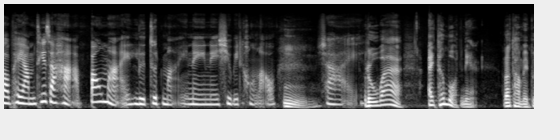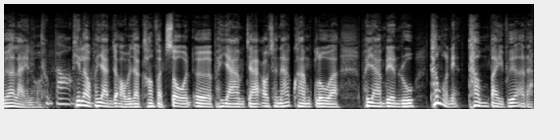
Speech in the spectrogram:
เราพยายามที่จะหาเป้าหมายหรือจุดหมายในในชีวิตของเราอืมใช่ รู้ว่าไอ้ทั้งหมดเนี่ยเราทำไปเพื่ออะไรเนาะถูกต้องที่เราพยายามจะออกมาจากคอมฟอร์ทโซนเออพยายามจะเอาชนะความกลัว พยายามเรียนรู้ทั้งหมดเนี่ยทำไปเพื่ออะไร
